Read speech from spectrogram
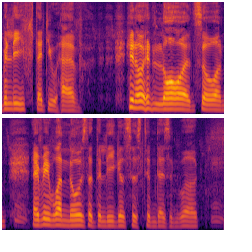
belief that you have, you know, in law and so on. Mm. Everyone knows that the legal system doesn't work. Mm.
